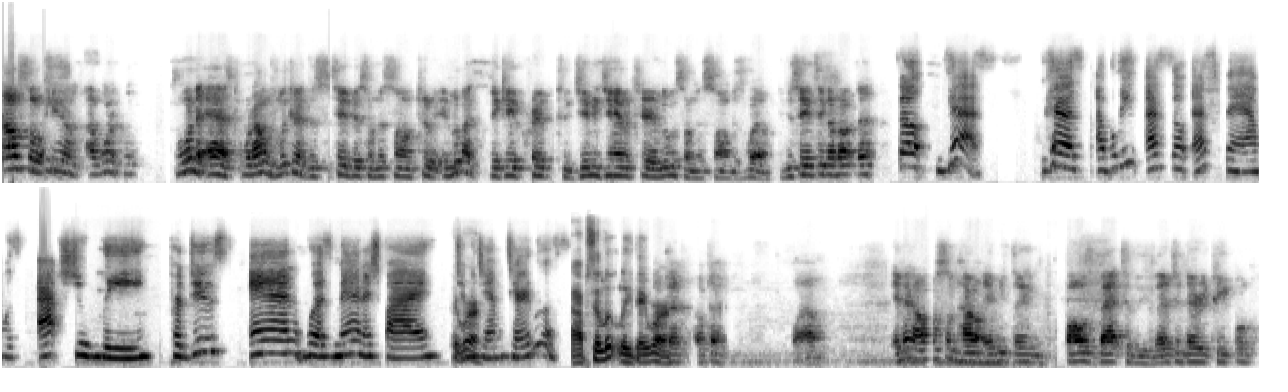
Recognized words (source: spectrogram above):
also, Kim, I want I wanted to ask when I was looking at this tidbits on this song too. It looked like they gave credit to Jimmy Jam and Terry Lewis on this song as well. Did you say anything about that? So yes, because I believe SOS Band was actually produced and was managed by They Jimmy were. Jam and Terry Lewis. Absolutely, they were. Okay, okay. Wow. Isn't it awesome how everything falls back to these legendary people?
